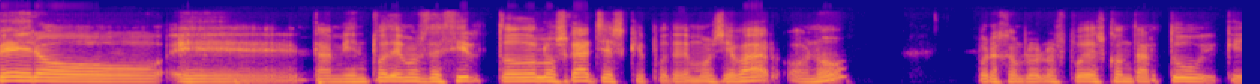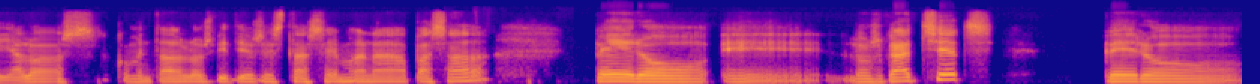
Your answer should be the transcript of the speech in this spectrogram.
pero eh, también podemos decir todos los gadgets que podemos llevar o no. Por ejemplo, nos puedes contar tú, que ya lo has comentado en los vídeos esta semana pasada, pero eh, los gadgets, pero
